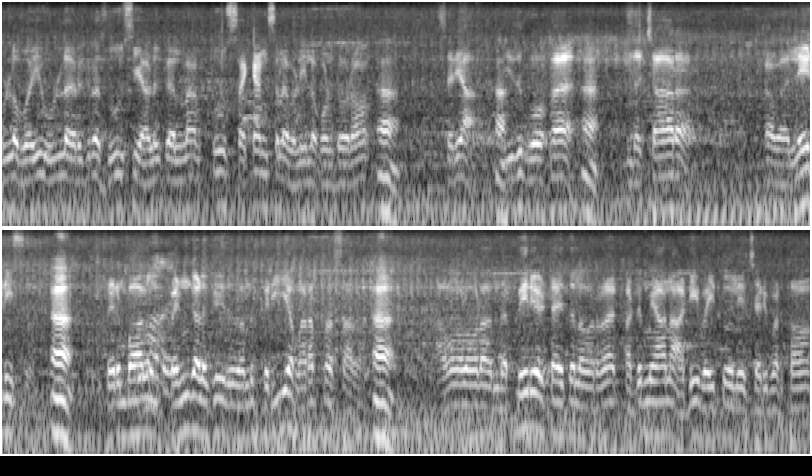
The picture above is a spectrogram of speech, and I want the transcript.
உள்ளே போய் உள்ளே இருக்கிற தூசி அழுக்கெல்லாம் டூ செகண்ட்ஸில் வெளியில் கொண்டு வரும். சரியா? இது போக இந்த சாரை லேடிஸு பெரும்பாலும் பெண்களுக்கு இது வந்து பெரிய வரப்பிரசாதம். அவங்களோட அந்த பீரியட் டயத்தில் வர்ற கடுமையான அடி வயிற்று வலியை சரிப்படுத்தும்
